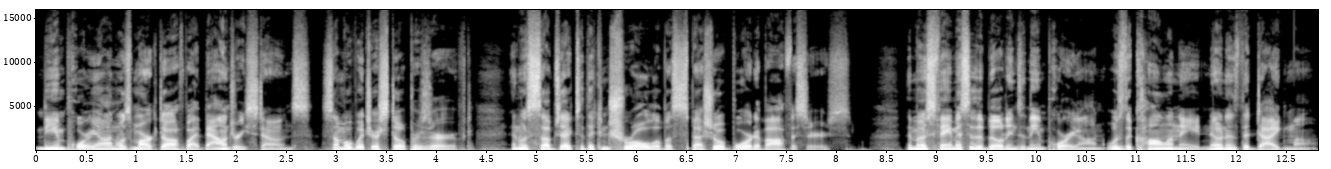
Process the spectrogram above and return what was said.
The Emporion was marked off by boundary stones, some of which are still preserved, and was subject to the control of a special board of officers. The most famous of the buildings in the Emporion was the colonnade known as the Deigma,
